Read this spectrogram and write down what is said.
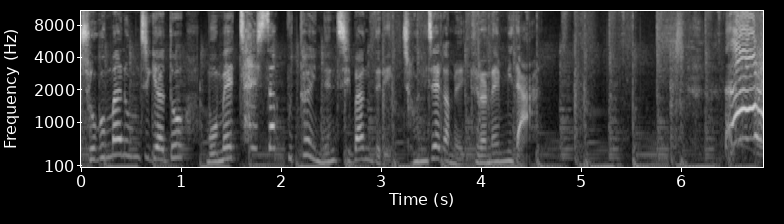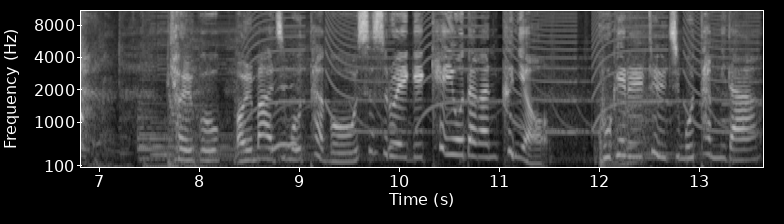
조금만 움직여도 몸에 찰싹 붙어 있는 지방들이 존재감을 드러냅니다. 결국 얼마 하지 못하고 스스로에게 KO 당한 그녀. 고개를 들지 못합니다.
